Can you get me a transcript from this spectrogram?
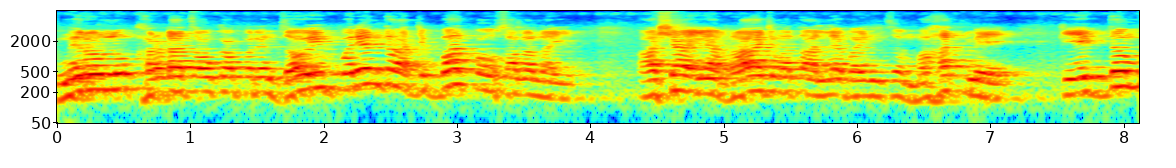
मिरवणूक खरडा चौकापर्यंत जाईपर्यंत अजिबात पाऊस आला नाही. अशा या राजमाता अल्ल्याबाईंचं महात्म्य की एकदम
